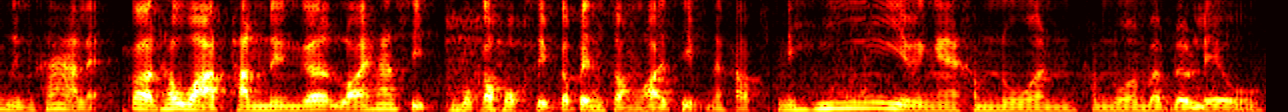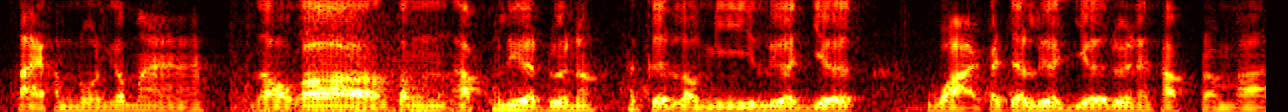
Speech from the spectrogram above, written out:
0.15 แหละ ก็ถ้าหวาดพันหนึ่งก็ 150 บวกกับ 60 ก็เป็น 210 นะครับ นี่เป็นไงคำนวณคำนวณแบบเร็วๆสายคำนวณก็มา เราก็ต้องอัพเลือดด้วยเนาะถ้าเกิดเรามีเลือดเยอะหวาดก็จะเลือดเยอะด้วยนะครับ ประมาณ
